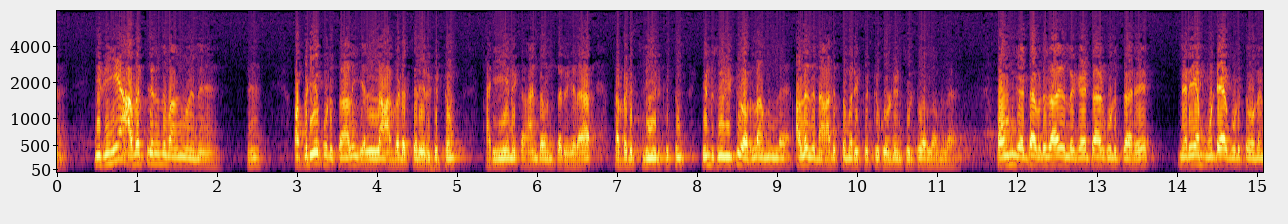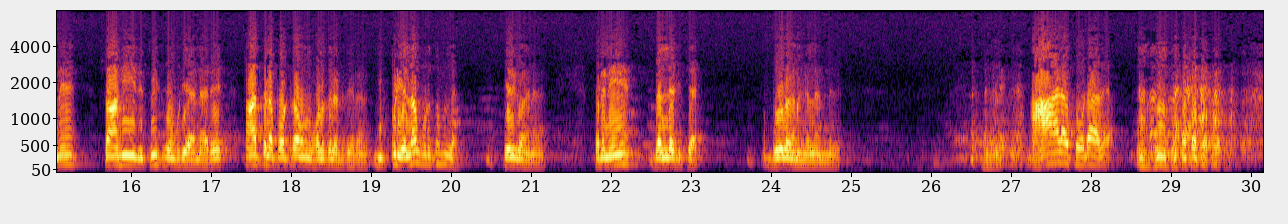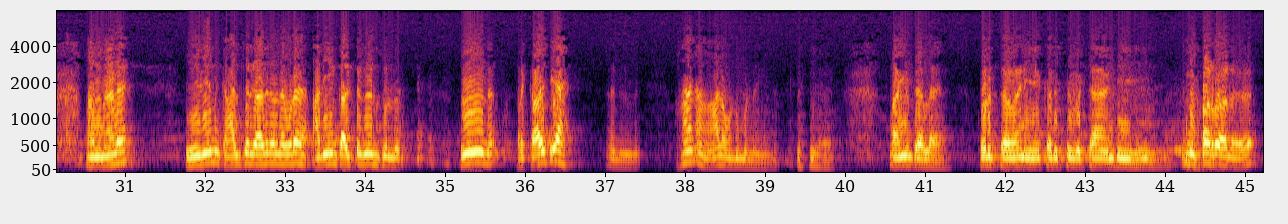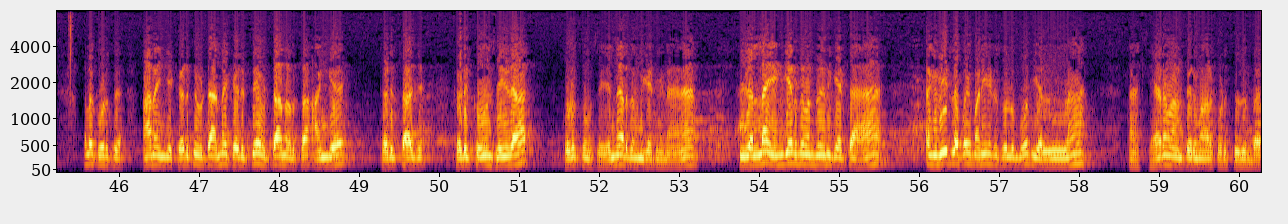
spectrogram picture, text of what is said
இது ஏன் அவற்றிலிருந்து வாங்குவேன்னு அப்படியே கொடுத்தாலும் எல்லாம் அவ்விடத்தில் இருக்கட்டும். அரியனுக்கு ஆண்டவன் தருகிறார். அவ்விடத்திலேயே இருக்கட்டும் என்று சொல்லிட்டு வரலாம்ல அல்லது நான் அடுத்த முறை பெற்றுக் கொள்றேன்னு சொல்லிட்டு வரலாம்ல பவுன் கேட்டா விடுதாதில கேட்டார் கொடுத்தாரு. நிறைய மூட்டையா கொடுத்த உடனே சுவாமி இது தூக்கி போக முடியாதுனாரு ஆத்துல போட்டா அவங்க குளத்துல எடுத்துக்கிறாங்க இப்படி எல்லாம் கொடுத்தோம்ல. எதுக்கு வாங்கினாரு உடனே பெல் அடிச்ச பூதகணங்கள் இருந்தது ஆளை தொடாத. அதனால ஏதேனும் கழுத்து காதுல இருந்தா கூட அதையும் கழட்டுங்கன்னு சொல்லு. ஹம், கழட்டியா ஆனா ஆளை ஒண்ணும் பண்ணாங்க வாங்கிட்டல கொடுத்தவனே கெடுத்து விட்டாண்டி இன்னும் பாடுறாரு அதெல்லாம் கொடுத்து ஆனா இங்க கெடுத்து விட்டான்னா கெடுத்தே விட்டான்னு அர்த்தம் அங்க கெடுத்தாச்சு கெடுக்கவும் செய்தா கொடுக்கவும் செய்ய என்ன அர்த்தம்னு கேட்டீங்கன்னா இதெல்லாம் எங்க இருந்து வந்ததுன்னு கேட்டா அங்க வீட்டுல போய் மணிகிட்ட சொல்லும் போது எல்லாம் சேரமான் பெருமாள் கொடுத்ததும்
